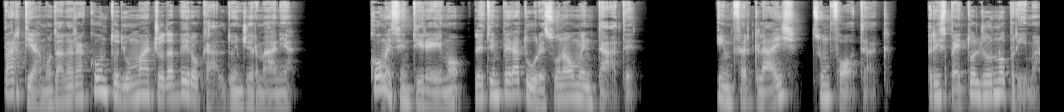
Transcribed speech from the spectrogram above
Partiamo dal racconto di un maggio davvero caldo in Germania. Come sentiremo, le temperature sono aumentate, im Vergleich zum Vortag, rispetto al giorno prima.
